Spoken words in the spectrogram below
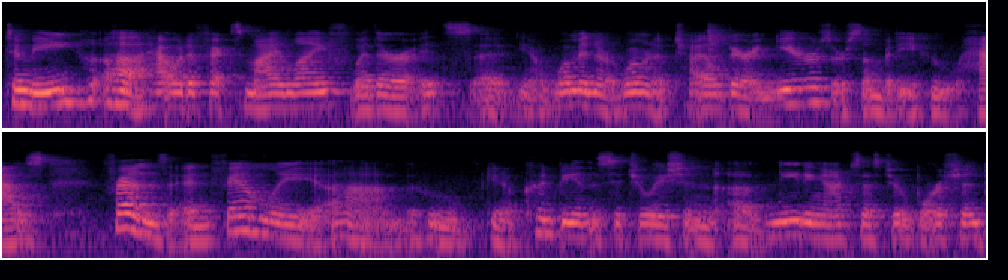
to me, uh, how it affects my life, whether it's a you know woman or woman of childbearing years or somebody who has friends and family um, who you know could be in the situation of needing access to abortion,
